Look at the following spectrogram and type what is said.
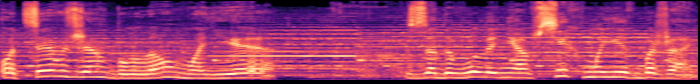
Оце вже було моє задоволення всіх моїх бажань.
